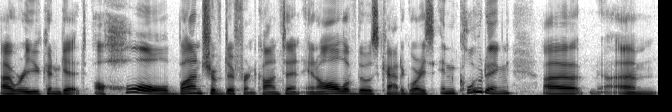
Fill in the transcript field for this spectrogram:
uh, where you can get a whole bunch of different content in all of those categories, including uh, um,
